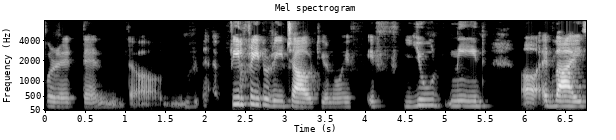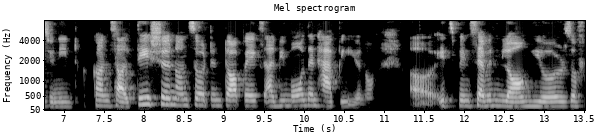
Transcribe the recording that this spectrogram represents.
for it and uh, feel free to reach out you know if if you need uh, advice you need consultation on certain topics i'll be more than happy you know. Uh, it's been seven long years of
